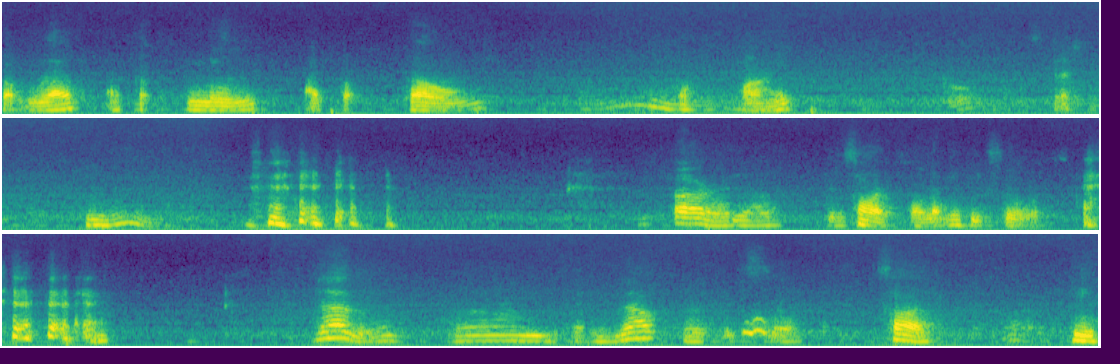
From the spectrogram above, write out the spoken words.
got red, I've got blue, I've got gold, I've got white. Special. Mm-hmm. Alrighty, I'll Sorry, so let me be serious. Then, um, uh, Sorry. You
